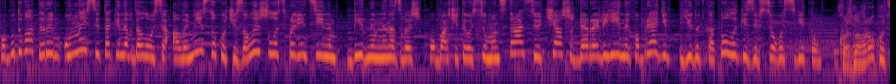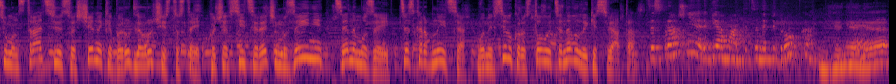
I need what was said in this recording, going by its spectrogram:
Побудувати Рим у Нисі так і не вдалося, але місто, хоч і залишилось провінційним, бідним не назвеш. Побачити ось цю монстрацію, чашу для релігійних обрядів їдуть католики зі всього світу. Кожного року цю монстрацію священики беруть для урочистостей. Хоча всі ці речі музейні це не музей, це скарбниця. Вони всі використовуються на великі свята. Це справжні діаманти, це не підробка. Nie, nie, nie.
